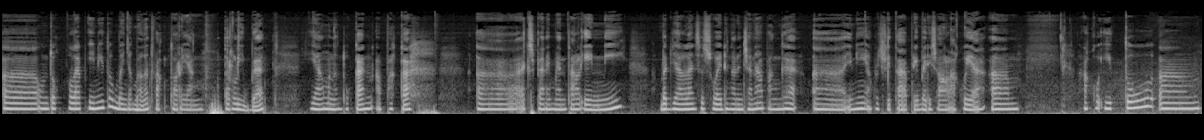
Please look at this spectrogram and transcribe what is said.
uh, untuk lab ini tuh banyak banget faktor yang terlibat yang menentukan apakah uh, eksperimental ini berjalan sesuai dengan rencana apa enggak? Uh, ini aku cerita pribadi soal aku ya. Um, aku itu um,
